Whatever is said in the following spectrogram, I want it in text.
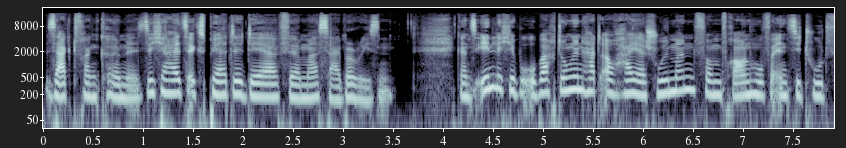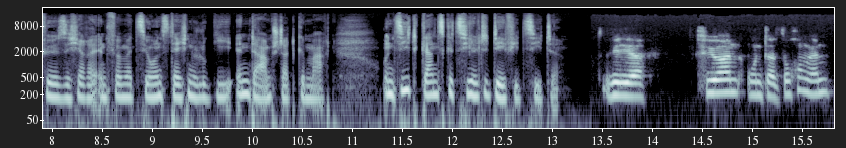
Sagt Frank Kömmel, Sicherheitsexperte der Firma Cyberreason. Ganz ähnliche Beobachtungen hat auch Haya Schulmann vom Fraunhofer Institut für sichere Informationstechnologie in Darmstadt gemacht und sieht ganz gezielte Defizite. Wir führen Untersuchungen,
